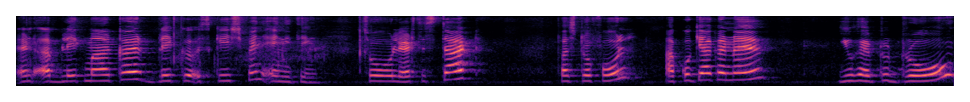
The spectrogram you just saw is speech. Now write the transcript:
and a black marker, black uh, sketch pen, anything. So let's start. First of all, आपको क्या करना है You have to draw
